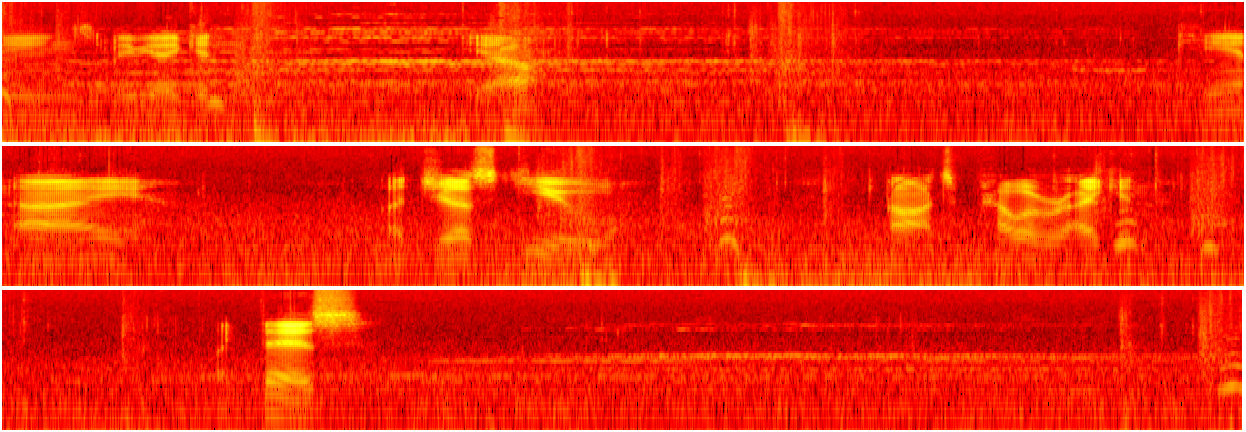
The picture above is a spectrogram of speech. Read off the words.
Means maybe I can, yeah. Can I adjust you? Not. However, I can, like this. Hmm.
